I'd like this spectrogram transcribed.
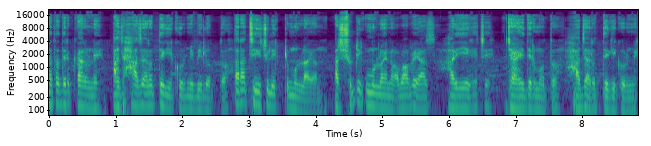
নেতাদের কারণে আজ হাজারো ত্যাগী কর্মী বিলুপ্ত। তারা চেয়েছিল একটু মূল্যায়ন, আর সঠিক মূল্যায়নের অভাবে আজ হারিয়ে গেছে জাহিদের মতো হাজারো ত্যাগী কর্মী।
